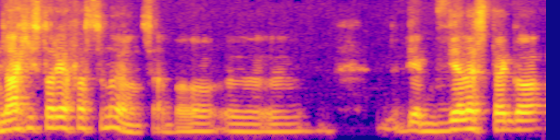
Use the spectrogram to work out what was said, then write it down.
No a historia fascynująca, bo wiele z tego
